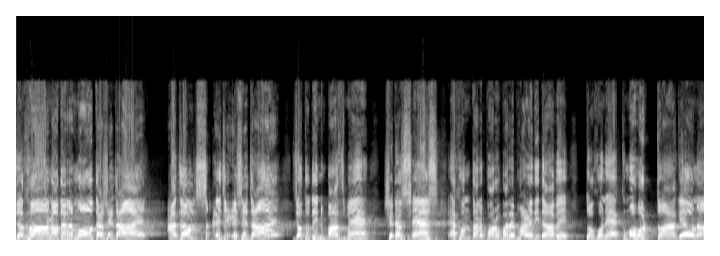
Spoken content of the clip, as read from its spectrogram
যখন ওদের মৌত আসে যায় আজল এসে যায়, যতদিন বাঁচবে, সেটা শেষ। এখন তার পরপারে ফাড়ে দিতে হবে। তখন এক মুহূর্ত আগেও না,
